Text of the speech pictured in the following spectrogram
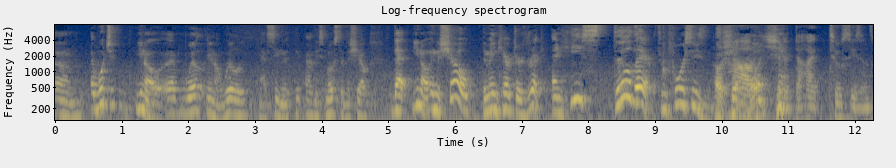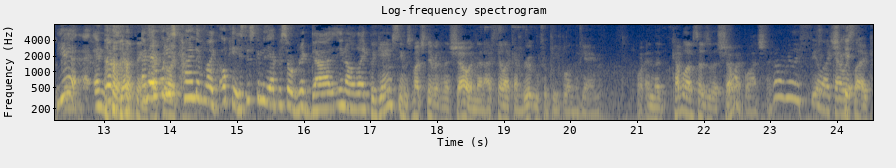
um, which you know, uh, Will you know Will has seen the, at least most of the show. That you know, in the show, the main character is Rick, and he's still there through four seasons. Oh shit! Ah, really? he should have died two seasons ago. yeah, and That's the other thing, And is I feel everybody's like- kind of like, okay, is this going to be the episode Rick dies? You know, like The game seems much different than the show in that I feel like I'm rooting for people in the game. Well, In the couple episodes of the show I've watched, I don't really feel like I was get- like.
